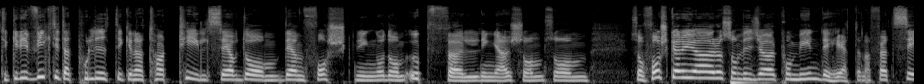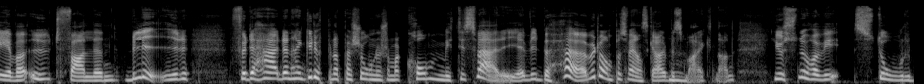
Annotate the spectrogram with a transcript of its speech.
Tycker det är viktigt att politikerna tar till sig av dem, den forskning och de uppföljningar som, som som forskare gör och som vi gör på myndigheterna för att se vad utfallen blir. För det här, den här gruppen av personer som har kommit till Sverige, vi behöver dem på svensk mm. arbetsmarknad. Just nu har vi stor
